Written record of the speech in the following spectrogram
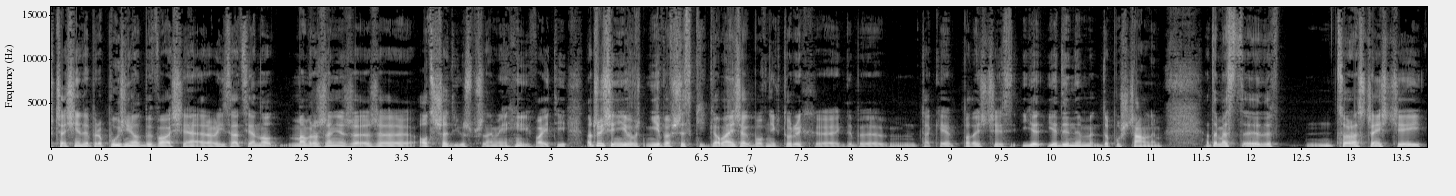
wcześniej, dopiero później odbywała się realizacja. No mam wrażenie, że, że odszedł już przynajmniej w IT. No, oczywiście nie, nie we wszystkich gałęziach, bo w niektórych gdyby takie podejście jest jedynym dopuszczalnym. Coraz częściej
